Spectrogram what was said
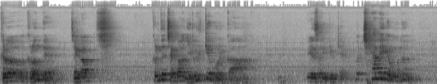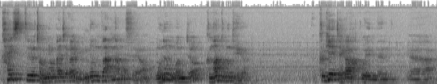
그러, 그런데 제가 그런데 제가 이룰 게 뭘까? 그래서 이룰 게뭐 최악의 경우는 카이스트 정년까지 제가 6년도 안 남았어요. 5년 먼저 그만두면 돼요. 그게 제가 갖고 있는 어,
